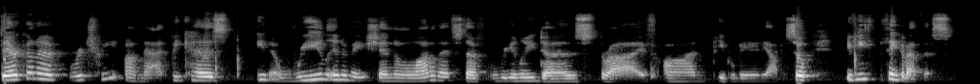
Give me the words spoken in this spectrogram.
they're going to retreat on that because you know real innovation and a lot of that stuff really does thrive on people being in the office so if you think about this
